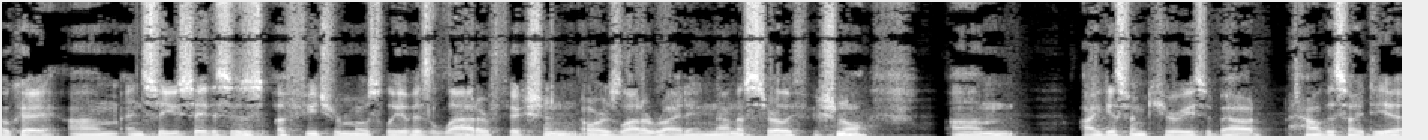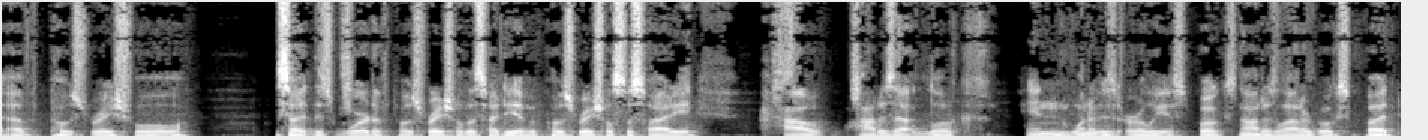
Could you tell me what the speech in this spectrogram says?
Okay. Um, and so you say this is a feature mostly of his latter fiction or his latter writing, not necessarily fictional. Um, I guess I'm curious about how this idea of post-racial, so this word of post-racial, this idea of a post-racial society, how how does that look in one of his earliest books, not his latter books, but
